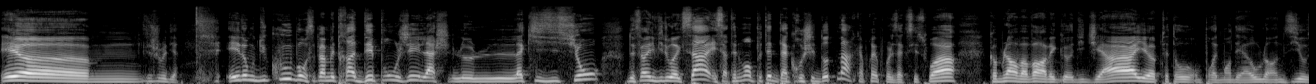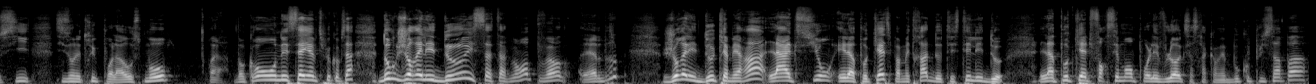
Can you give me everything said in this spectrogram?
Et euh, je veux dire? Et donc du coup, bon, ça permettra d'éponger l'acquisition, de faire une vidéo avec ça, et certainement peut-être d'accrocher d'autres marques après pour les accessoires. Comme là, on va voir avec euh, DJI. euh, peut-être oh, on pourrait demander à Ulanzi aussi s'ils ont des trucs pour la Osmo. Voilà, donc on essaye un petit peu comme ça. Donc j'aurai les deux et certainement pouvoir... j'aurai les deux caméras, la Action et la Pocket, ça permettra de tester les deux. La Pocket forcément pour les vlogs, ça sera quand même beaucoup plus sympa.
